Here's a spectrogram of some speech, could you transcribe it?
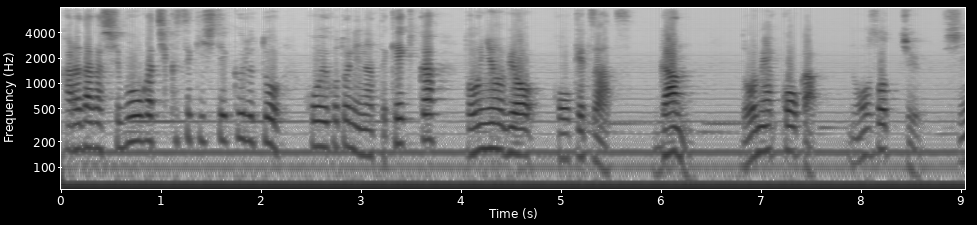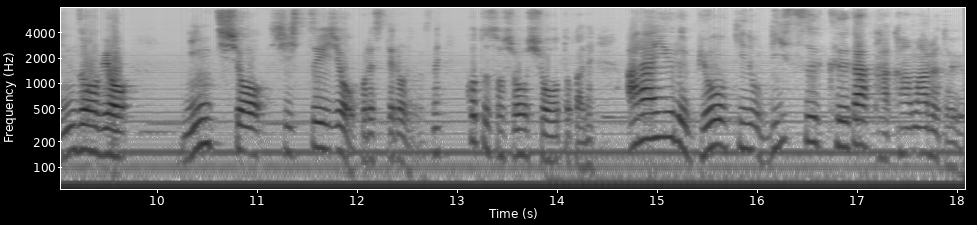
体が脂肪が蓄積してくるとこういうことになって結果糖尿病高血圧がん動脈硬化脳卒中心臓病認知症脂質異常コレステロールですね。骨粗しょう症とかねあらゆる病気のリスクが高まるという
